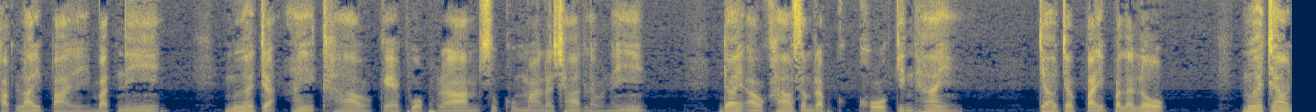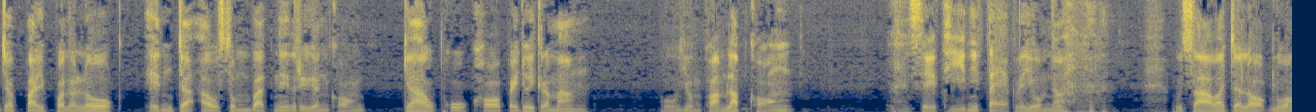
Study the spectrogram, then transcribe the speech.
ขับไล่ไปบัดนี้ เมื่อจะให้ข้าวแก่พวกพรามสุขุมารชาติเหล่านี้ ได้เอาข้าวสำหรับโคกินให้ เจ้าจะไปปรโลก เมื่อเจ้าจะไปปรโลก เห็นจะเอาสมบัติในเรือนของเจ้าผูกคอไปด้วยกระมัง โอ้ยมความลับของเศรษฐีนี่แตกเลยโยมเนาะ อุตส่าห์ว่าจะหลอกลวง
